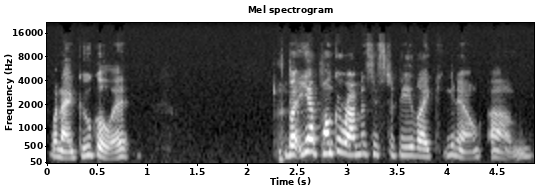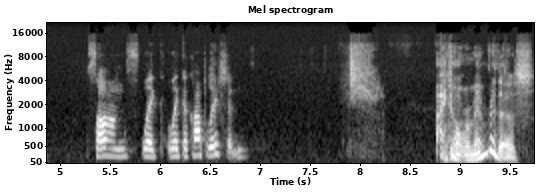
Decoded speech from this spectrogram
when I Google it. But yeah, Punkaramas used to be like you know um, songs like like a compilation. I don't remember those.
